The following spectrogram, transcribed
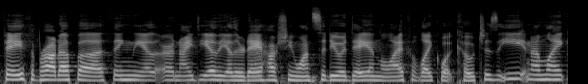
Faith brought up a thing the other, an idea the other day how she wants to do a day in the life of like what coaches eat and I'm like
